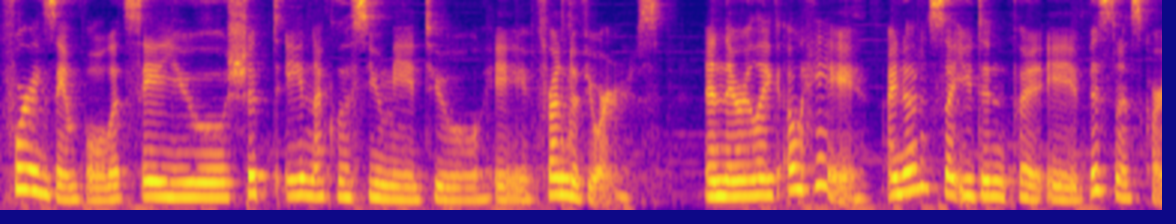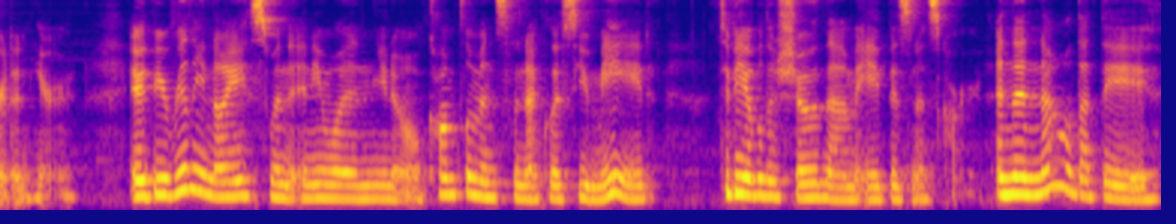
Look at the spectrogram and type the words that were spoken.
For example, let's say you shipped a necklace you made to a friend of yours. And they were like, oh hey, I noticed that you didn't put a business card in here. It would be really nice when anyone, you know, compliments the necklace you made to be able to show them a business card. And then now that they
